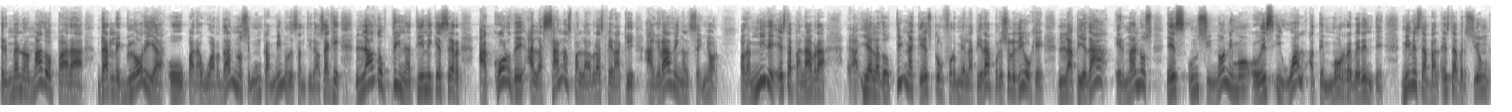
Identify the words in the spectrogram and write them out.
hermano amado, para darle gloria o para guardarnos en un camino de santidad. O sea que la doctrina tiene que ser acorde a las sanas palabras para que agraden al Señor. Ahora, mire esta palabra ah, y a la doctrina que es conforme a la piedad. Por eso le digo que la piedad, hermanos, es un sinónimo o es igual a temor reverente. Mire esta, esta versión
